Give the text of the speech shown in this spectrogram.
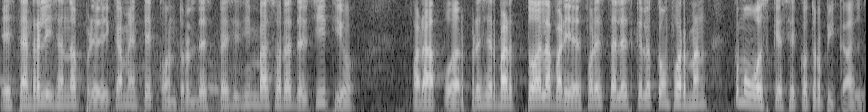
están realizando periódicamente control de especies invasoras del sitio para poder preservar todas las variedades forestales que lo conforman como bosque seco tropical.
